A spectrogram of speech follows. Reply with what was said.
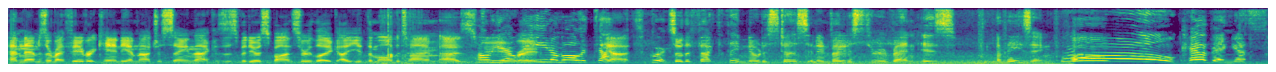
M&M's are my favorite candy. I'm not just saying that because this video is sponsored. Like I eat them all the time as Oh do yeah, you, right? we eat them all the time. Yeah. It's good. So the fact that they noticed us and invited us to their event is amazing. Whoa, Kevin, yes,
